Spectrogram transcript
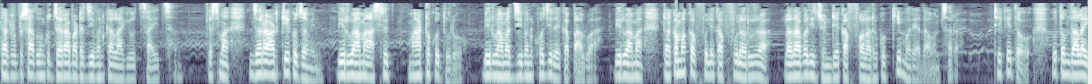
डाक्टर प्रसाद उनको जराबाट जीवनका लागि उत्साहित छन्। त्यसमा जरा अड्किएको जमिन बिरुवामा आश्रित माटोको धुलो बिरुवामा जीवन खोजिरहेका पालुवा बिरुवामा ढकमक्क फुलेका फुलहरू र लदावधी झुन्डिएका फलहरूको के मर्यादा हुन्छ र? ठिकै त हो उत्तमदालाई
